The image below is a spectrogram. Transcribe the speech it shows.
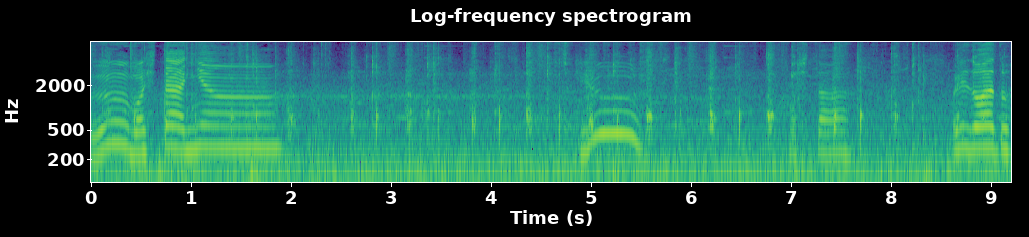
으 멋있다 안녕. 유 멋있다. 우리 노아도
